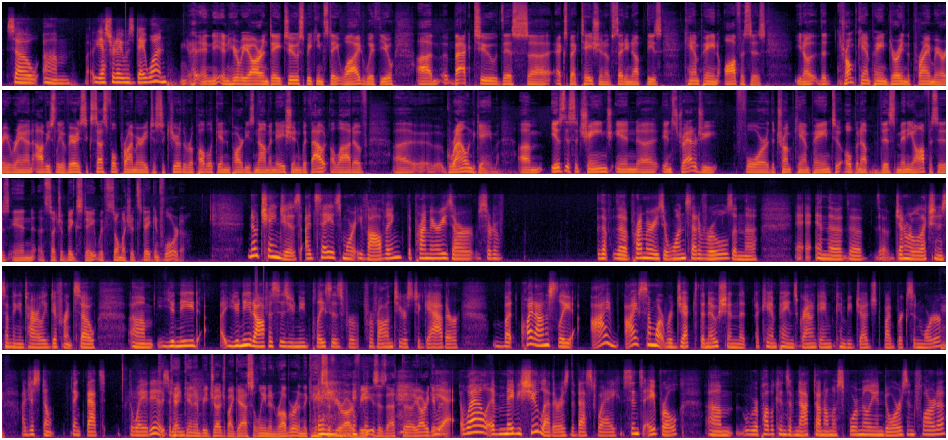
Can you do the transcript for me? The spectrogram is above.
So um, yesterday was day one, and, and here we are in day two, speaking statewide with you. Um, back to this uh, expectation of setting up these campaign offices you know, the Trump campaign during the primary ran obviously a very successful primary to secure the Republican Party's nomination without a lot of uh, ground game. Um, is this a change in uh, in strategy for the Trump campaign to open up this many offices in uh, such a big state with so much at stake in Florida? No changes. I'd say it's more evolving. The primaries are sort of the the primaries are one set of rules, and the and the, the, the general election is something entirely different. So um, you need you need offices, you need places for, for volunteers to gather. But quite honestly, I I somewhat reject the notion that a campaign's ground game can be judged by bricks and mortar. Hmm. I just don't think that's the way it is. Can, I mean, can it be judged by gasoline and rubber in the case of your RVs? Is that the argument? Yeah. Well, maybe shoe leather is the best way. Since April, um, Republicans have knocked on almost 4 million doors in Florida.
